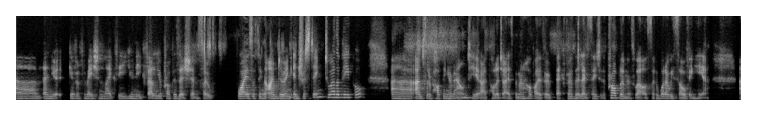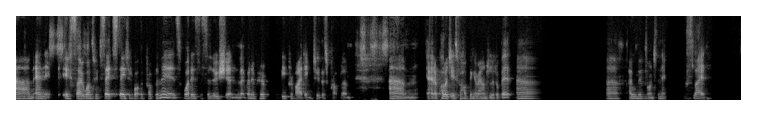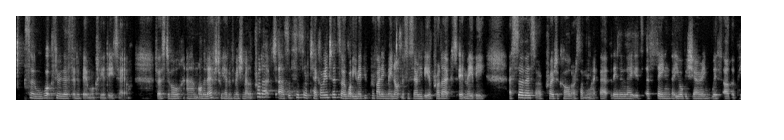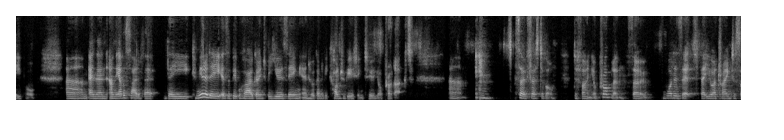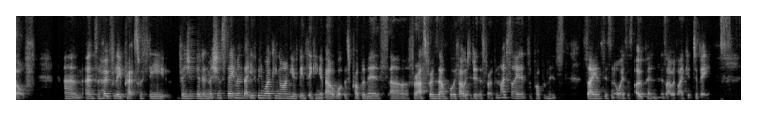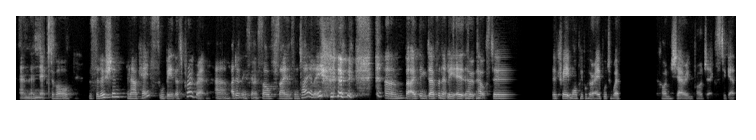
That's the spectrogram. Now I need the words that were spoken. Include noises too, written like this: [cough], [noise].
Um, and you give information like the unique value proposition. So why is the thing that I'm doing interesting to other people? Uh, I'm sort of hopping around here, I apologize, but I'm gonna hop over back further, let's say to the problem as well. So what are we solving here? Um, and if so, once we've stated what the problem is, what is the solution that going to be providing to this problem. Um, and apologies for hopping around a little bit. Uh, uh, I will move on to the next slide. So we'll walk through this in a bit more clear detail. First of all, um, on the left, we have information about the product. Uh, so this is sort of tech oriented. So what you may be providing may not necessarily be a product. It may be a service or a protocol or something like that. But at the end of the day, it's a thing that you'll be sharing with other people. Um, and then on the other side of that, the community is the people who are going to be using and who are going to be contributing to your product. Um, [clears throat] so first of all, define your problem. So what is it that you are trying to solve? Um, and so hopefully perhaps with the vision and mission statement that you've been working on, you've been thinking about what this problem is. Uh, for us, for example, if I were to do this for Open Life Science, the problem is science isn't always as open as I would like it to be. And then next of all, the solution in our case will be this program. Um, I don't think it's going to solve science entirely, [laughs] um, but I think definitely it helps to create more people who are able to work on sharing projects together.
